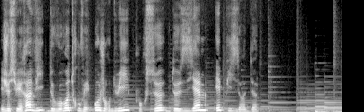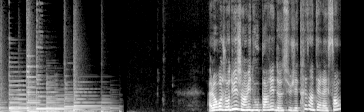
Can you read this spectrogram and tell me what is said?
et je suis ravie de vous retrouver aujourd'hui pour ce deuxième épisode. Alors aujourd'hui, j'ai envie de vous parler d'un sujet très intéressant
